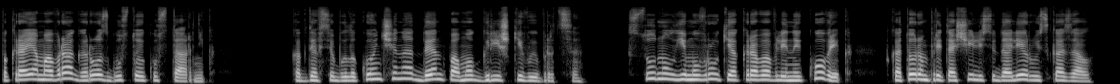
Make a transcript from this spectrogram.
По краям оврага рос густой кустарник. Когда все было кончено, Дэн помог Гришке выбраться. Сунул ему в руки окровавленный коврик, в котором притащили сюда Леру, и сказал,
